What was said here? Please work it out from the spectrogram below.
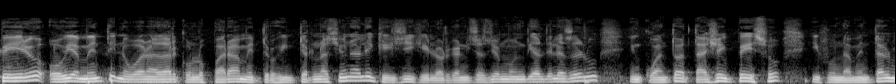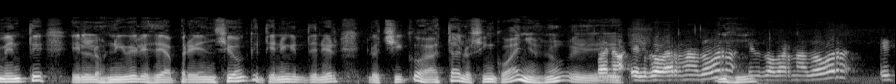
pero obviamente no van a dar con los parámetros internacionales que exige la Organización Mundial de la Salud en cuanto a talla y peso y fundamentalmente en los niveles de aprehensión que tienen que tener los chicos hasta los cinco años, ¿no? Eh, bueno, el gobernador, el gobernador es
